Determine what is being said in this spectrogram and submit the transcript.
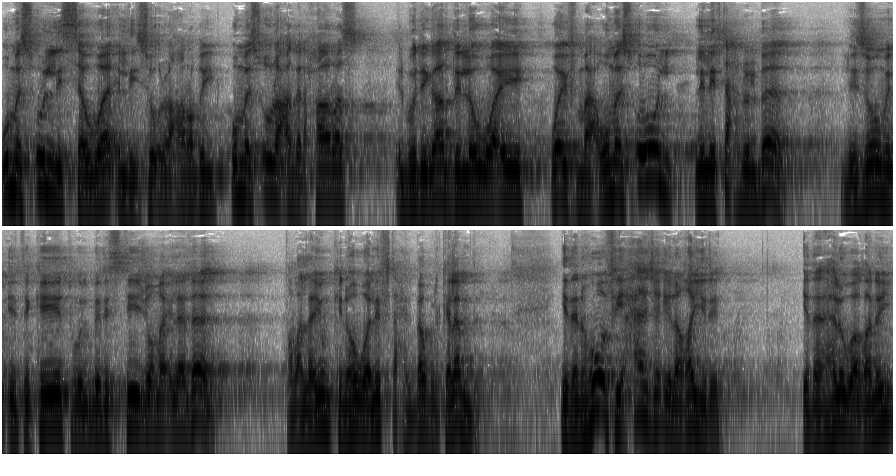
ومسؤول للسواق اللي يسوق العربية ومسؤول عن الحارس البوديجارد اللي هو إيه واقف معه. ومسؤول للي يفتح له الباب. لزوم الاتيكيت والبرستيج وما إلى ذلك. طبعا لا يمكن هو اللي يفتح الباب والكلام ده. اذا هو في حاجة إلى غيره. اذا هل هو غني؟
